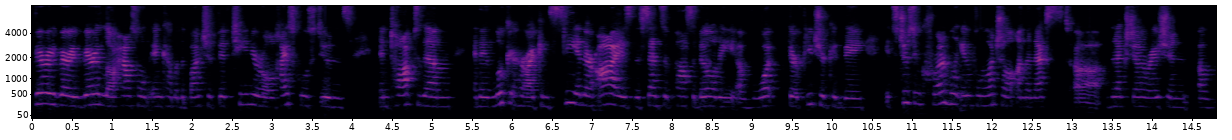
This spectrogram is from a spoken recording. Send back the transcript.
very, very, very low household income with a bunch of 15 year old high school students and talk to them and they look at her. I can see in their eyes the sense of possibility of what their future could be. It's just incredibly influential on the next, uh, the next generation of,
